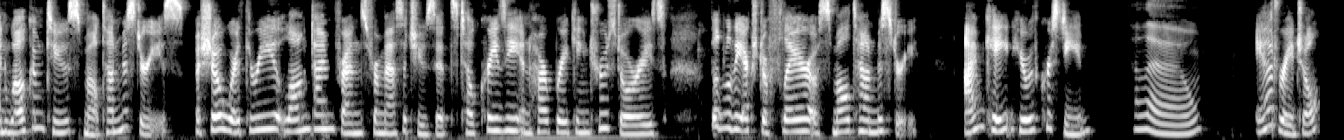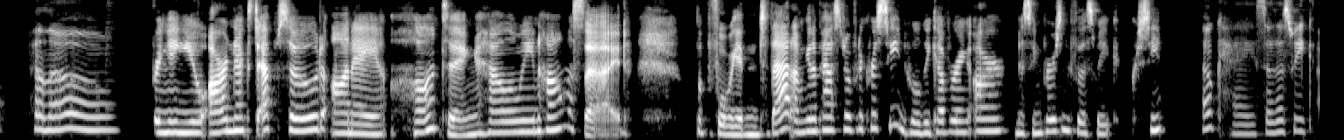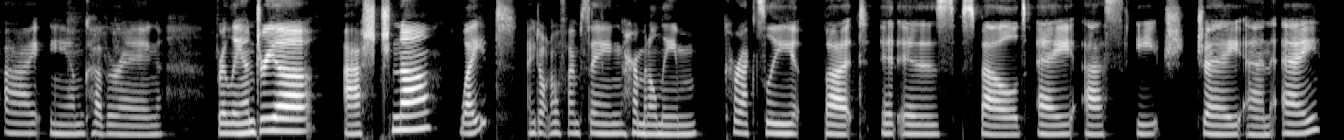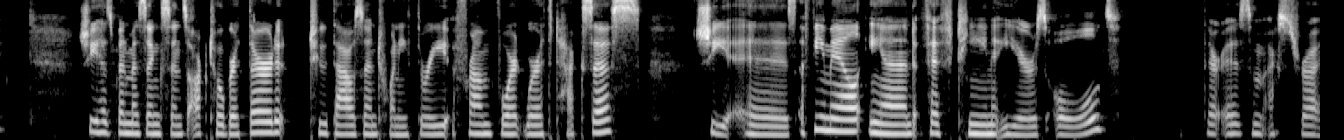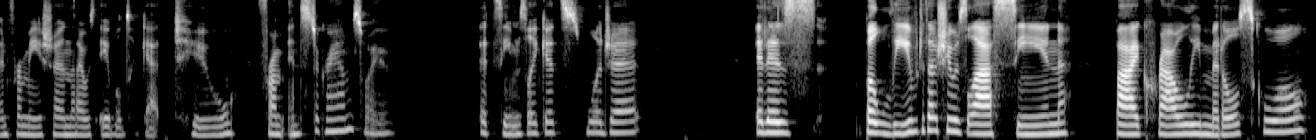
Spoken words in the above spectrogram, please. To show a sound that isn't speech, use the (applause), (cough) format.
and welcome to Small Town Mysteries, a show where three longtime friends from Massachusetts tell crazy and heartbreaking true stories filled with the extra flair of small town mystery. I'm Kate, here with Christine. Hello. And Rachel. Hello. Bringing you our next episode on a haunting Halloween homicide. But before we get into that, I'm going to pass it over to Christine, who will be covering our missing person for this week. Christine? Okay, so this week I am covering Verlandria Ashchna White. I don't know if I'm saying her middle name correctly, but it is spelled A S H J N A. She has been missing since October 3rd, 2023, from Fort Worth, Texas. She is a female and 15 years old. There is some extra information that I was able to get to from Instagram, so I it seems like it's legit. It is believed that she was last seen by Crowley Middle School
